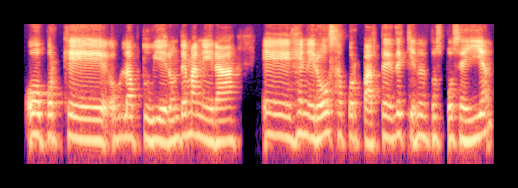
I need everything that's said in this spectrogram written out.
o porque la obtuvieron de manera eh, generosa por parte de quienes los poseían,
